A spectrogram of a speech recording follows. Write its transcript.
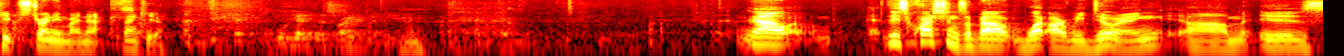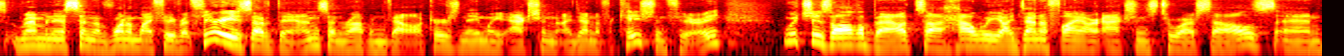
keep straining my neck. Thank you. We'll get this right by the end. Now, these questions about what are we doing um, is reminiscent of one of my favorite theories of Dan's and Robin Vallacher's, namely action identification theory, which is all about uh, how we identify our actions to ourselves. And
